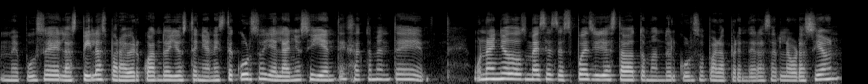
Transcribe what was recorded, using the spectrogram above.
me puse las pilas para ver cuándo ellos tenían este curso y el año siguiente, exactamente un año, dos meses después, yo ya estaba tomando el curso para aprender a hacer la oración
